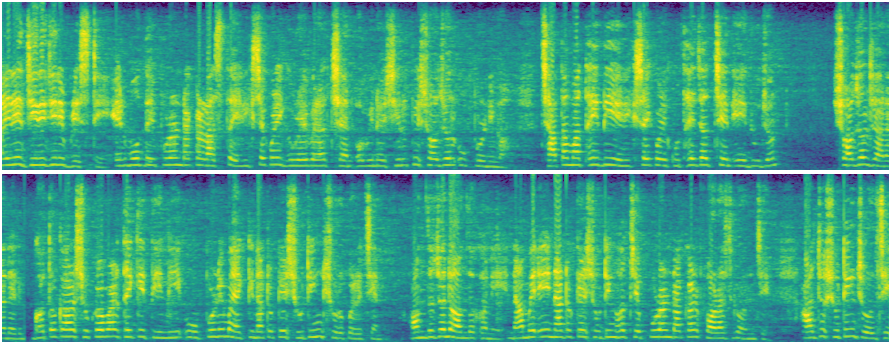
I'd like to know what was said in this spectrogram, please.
বাইরে জিরি বৃষ্টি। এর মধ্যে পুরান ঢাকার রাস্তায় রিক্সা করে ঘুরে বেড়াচ্ছেন অভিনয় শিল্পী সজল ও পূর্ণিমা। ছাতা মাথায় দিয়ে রিক্সায় করে কোথায় যাচ্ছেন এই দুজন? সজল জানালেন, গতকাল শুক্রবার থেকে তিনি ও পূর্ণিমা একটি নাটকের শুটিং শুরু করেছেন। অন্ধজনে অন্ধক্ষণে নামের এই নাটকের শুটিং হচ্ছে পুরান ঢাকার ফরাসগঞ্জে। আজও শুটিং চলছে।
